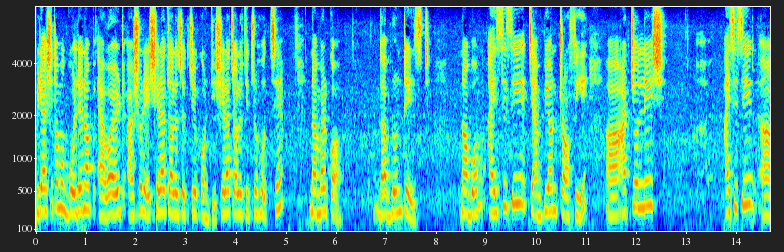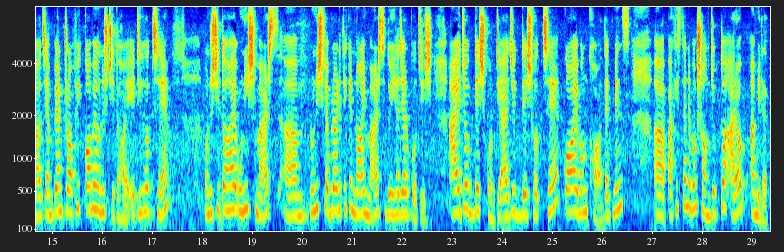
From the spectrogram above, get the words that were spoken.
বিরাশিতম গোল্ডেন অফ অ্যাওয়ার্ড আসরে সেরা চলচ্চিত্র কোনটি? সেরা চলচ্চিত্র হচ্ছে নাম্বার ক, দ্য ব্রুন টেস্ট। নবম আইসিসি চ্যাম্পিয়ন ট্রফি আটচল্লিশ আইসিসি চ্যাম্পিয়ন ট্রফি কবে অনুষ্ঠিত হয়? এটি হচ্ছে অনুষ্ঠিত হয় উনিশ মার্চ উনিশ ফেব্রুয়ারি থেকে নয় মার্চ দুই হাজার পঁচিশ। আয়োজক দেশ কোনটি? আয়োজক দেশ হচ্ছে ক এবং খ। দ্যাট মিন্স পাকিস্তান এবং সংযুক্ত আরব আমিরাত।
